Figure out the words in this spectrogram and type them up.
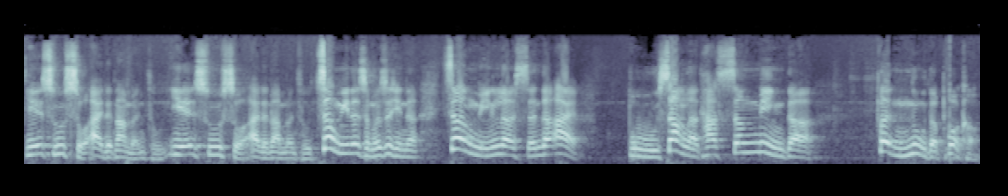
耶稣所爱的那门徒，耶稣所爱的那门徒，证明了什么事情呢？证明了神的爱。补上了他生命的愤怒的破口，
